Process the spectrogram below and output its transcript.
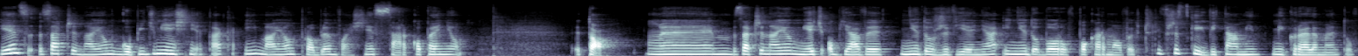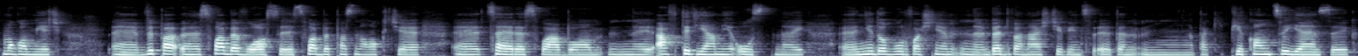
Więc zaczynają gubić mięśnie, tak? I mają problem właśnie z sarkopenią. To zaczynają mieć objawy niedożywienia i niedoborów pokarmowych, czyli wszystkich witamin, mikroelementów. Mogą mieć e, e, słabe włosy, słabe paznokcie, E, cerę słabą, afty w jamie ustnej, niedobór właśnie B12, więc ten taki piekący język.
